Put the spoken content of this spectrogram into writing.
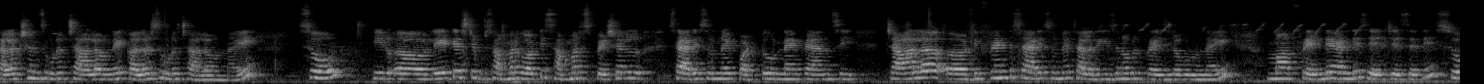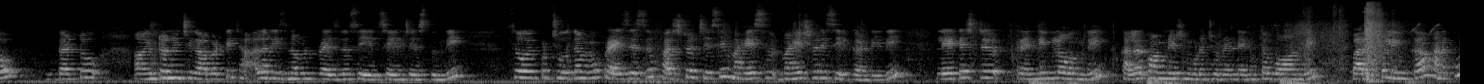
కలెక్షన్స్ కూడా చాలా ఉన్నాయి. కలర్స్ కూడా చాలా ఉన్నాయి. సో ఈ లేటెస్ట్ ఇప్పుడు సమ్మర్ కాబట్టి సమ్మర్ స్పెషల్ శారీస్ ఉన్నాయి. పట్టు ఉన్నాయి ఫ్యాన్సీ చాలా డిఫరెంట్ శారీస్ ఉన్నాయి. చాలా రీజనబుల్ ప్రైస్లో కూడా ఉన్నాయి. మా ఫ్రెండే అండి సేల్ చేసేది. సో దట్టు ఇంట్లో నుంచి కాబట్టి చాలా రీజనబుల్ ప్రైస్లో సేల్ సేల్ చేస్తుంది. సో ఇప్పుడు చూద్దాము ప్రైజెస్. ఫస్ట్ వచ్చేసి మహేశ్ మహేశ్వరి సిల్క్ అండి ఇది. లేటెస్ట్ ట్రెండింగ్లో ఉంది. కలర్ కాంబినేషన్ కూడా చూడండి ఎంత బాగుంది. పర్పుల్ ఇంకా మనకు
